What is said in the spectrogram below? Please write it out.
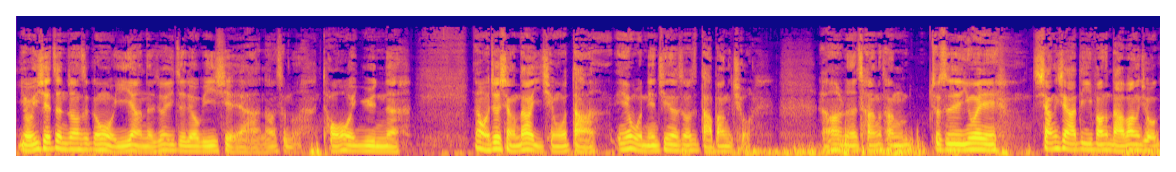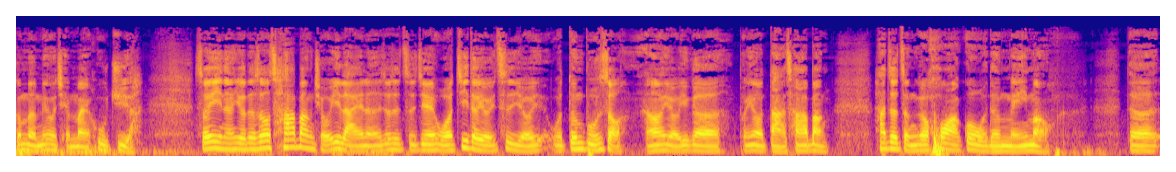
有一些症状是跟我一样的，就一直流鼻血啊，然后什么头会晕啊。那我就想到以前我打，因为我年轻的时候是打棒球，然后呢，常常就是因为乡下地方打棒球根本没有钱买护具啊，所以呢，有的时候擦棒球一来呢，就是直接。我记得有一次有我蹲捕手，然后有一个朋友打擦棒，他就整个划过我的眉毛的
